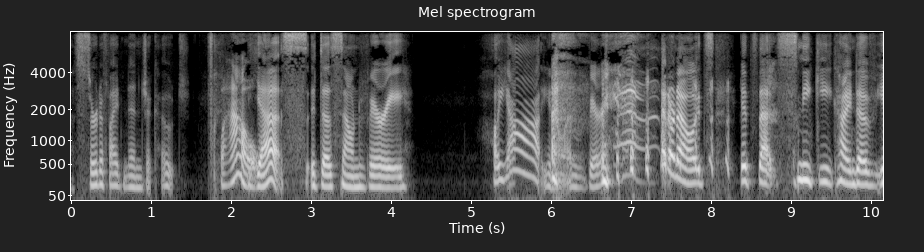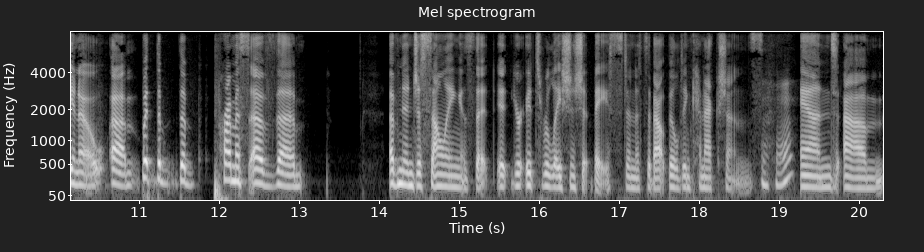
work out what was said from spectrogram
a certified ninja coach. Wow. Yes, it does sound very, oh yeah, you know, I'm very, I don't know, it's it's that sneaky kind of, you know, um, but the the premise of the of ninja selling is that it you're, it's relationship based and it's about building connections Mhm. and um,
